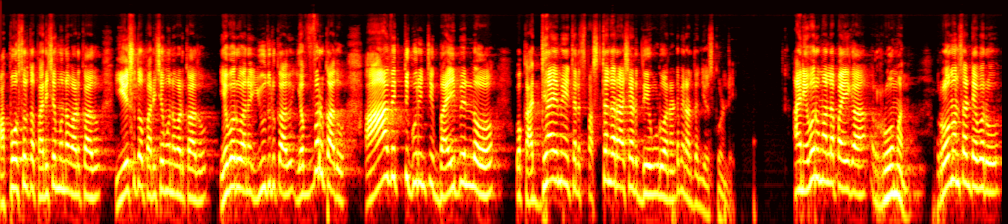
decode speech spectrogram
అపోస్తులతో పరిచయం ఉన్నవాడు కాదు యేసుతో పరిచయం ఉన్నవాడు కాదు ఎవరు అనే యూదుడు కాదు ఎవ్వరు కాదు. ఆ వ్యక్తి గురించి బైబిల్లో ఒక అధ్యాయమే చాలా స్పష్టంగా రాశాడు దేవుడు అని అంటే మీరు అర్థం చేసుకోండి. ఆయన ఎవరు మళ్ళీ పైగా? రోమన్. రోమన్స్ అంటే ఎవరు?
